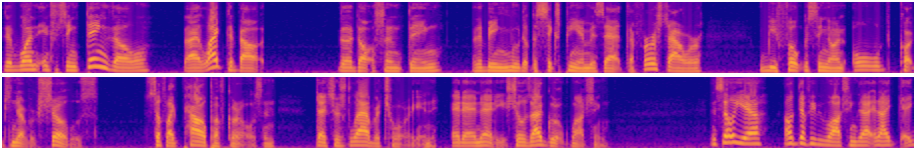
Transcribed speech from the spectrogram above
the one interesting thing, though, that I liked about the Adult Swim thing, it being moved up to 6 p.m., is that the first hour will be focusing on old Cartoon Network shows. Stuff like Powerpuff Girls and Dexter's Laboratory and Ed, and Eddy, shows I grew up watching. And so, yeah, I'll definitely be watching that. And I, I,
